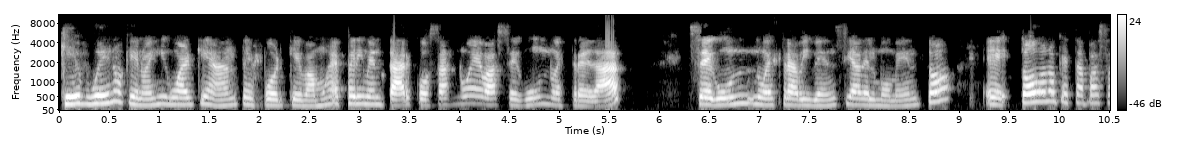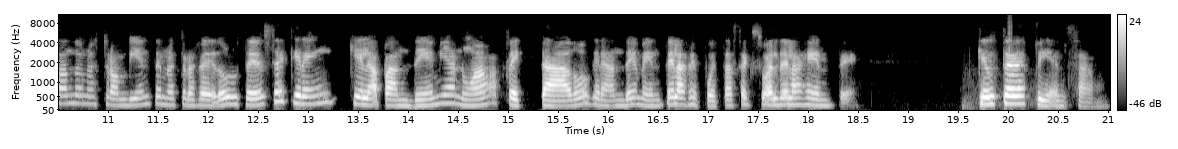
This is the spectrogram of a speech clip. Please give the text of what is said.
Qué bueno que no es igual que antes, porque vamos a experimentar cosas nuevas según nuestra edad, según nuestra vivencia del momento, eh, todo lo que está pasando en nuestro ambiente, en nuestro alrededor. ¿Ustedes se creen que la pandemia no ha afectado grandemente la respuesta sexual de la gente? ¿Qué ustedes piensan?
